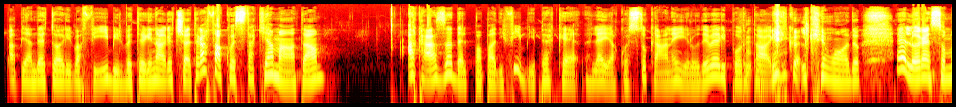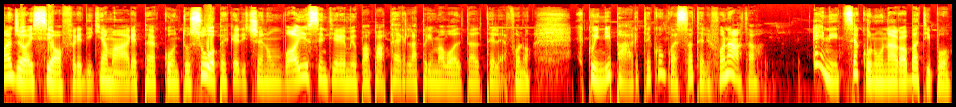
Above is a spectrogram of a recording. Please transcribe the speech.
abbiamo detto arriva Phoebe, il veterinario, eccetera, fa questa chiamata a casa del papà di Phoebe perché lei ha questo cane, glielo deve riportare in qualche modo. E allora insomma Joy si offre di chiamare per conto suo perché dice non voglio sentire mio papà per la prima volta al telefono. E quindi parte con questa telefonata. E inizia con una roba tipo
